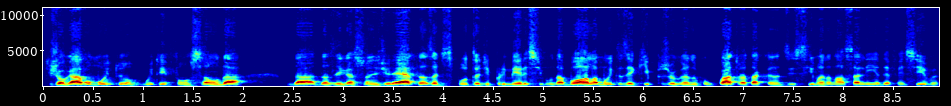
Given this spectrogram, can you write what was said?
que jogavam muito, muito em função da, da, das ligações diretas, a disputa de primeira e segunda bola, muitas equipes jogando com quatro atacantes em cima da nossa linha defensiva,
